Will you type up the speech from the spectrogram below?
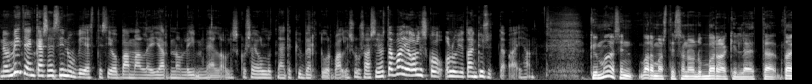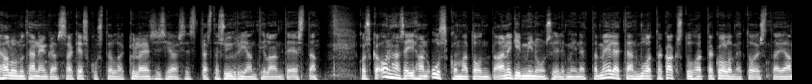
No mitenkä se sinun viestisi Obamalle Jarno Limnellä? Olisiko se ollut näitä kyberturvallisuusasioita vai olisiko ollut jotain kysyttävää ihan? Kyllä mä olisin varmasti sanonut Barakille, että, tai halunnut hänen kanssaan keskustella kyllä ensisijaisesti tästä Syyrian tilanteesta, koska onhan se ihan uskomatonta, ainakin minun silmiin, että me eletään vuotta 2013 ja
